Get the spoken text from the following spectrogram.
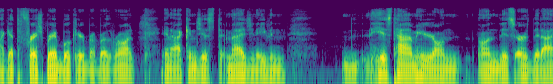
I got the Fresh Bread book here by Brother Ron, and I can just imagine even his time here on on this earth that I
